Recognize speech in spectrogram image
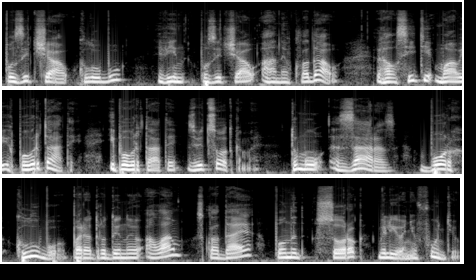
позичав клубу, він позичав, а не вкладав. Гал-Сіті мав їх повертати і повертати з відсотками. Тому зараз борг клубу перед родиною Алам складає понад 40 мільйонів фунтів.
